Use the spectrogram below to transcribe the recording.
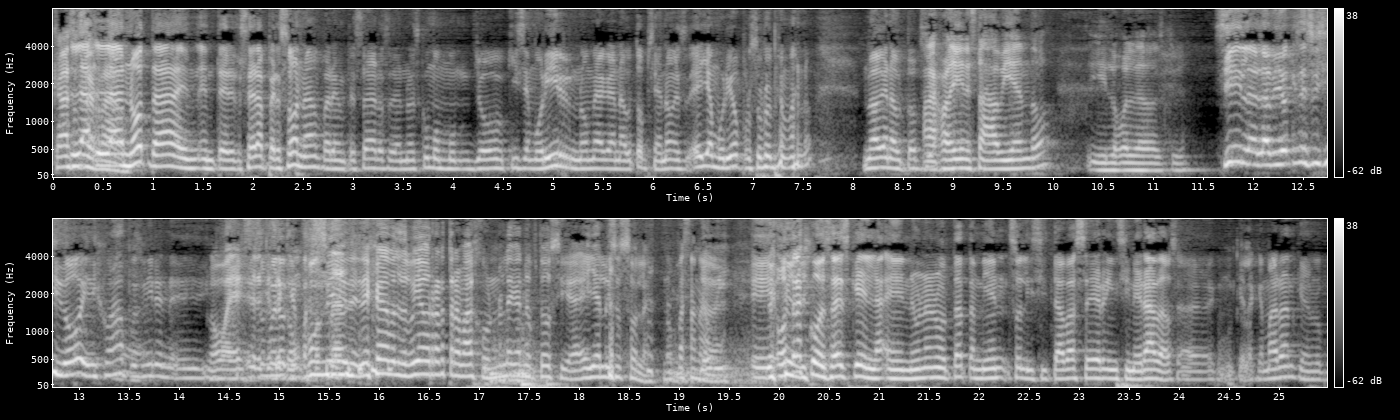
Caso la, nota en, en tercera persona, para empezar, o sea, no es como mo- yo quise morir, no me hagan autopsia, no, es ella murió por su propia mano, no hagan A autopsia. lo mejor alguien estaba viendo y luego le escribió. Sí, la, la vio que se suicidó y dijo, ah, pues miren, eh, No vaya a ser eso que fue se lo que confundan. Sí, deja, les voy a ahorrar trabajo. No le hagan autopsia. Ella lo hizo sola. No pasa nada. Eh, otra cosa es que en, la- en una nota también solicitaba ser incinerada, o sea, como que la quemaran, que no,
